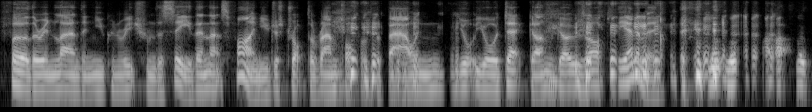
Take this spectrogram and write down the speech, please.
further inland than you can reach from the sea, then that's fine. You just drop the ramp off of the bow, and your your deck gun goes after the enemy. look, look, I- I- look,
